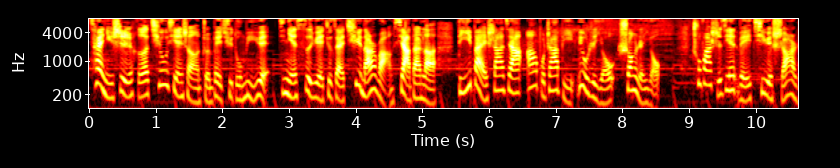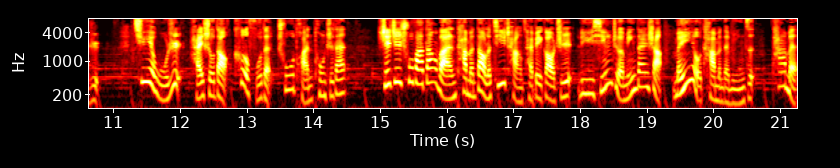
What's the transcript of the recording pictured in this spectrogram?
蔡女士和邱先生准备去度蜜月，今年四月就在去哪儿网下单了迪拜沙加阿布扎比六日游双人游，出发时间为七月十二日。七月五日还收到客服的出团通知单，谁知出发当晚，他们到了机场才被告知旅行者名单上没有他们的名字，他们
